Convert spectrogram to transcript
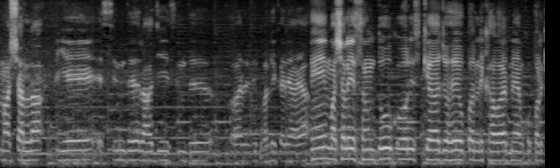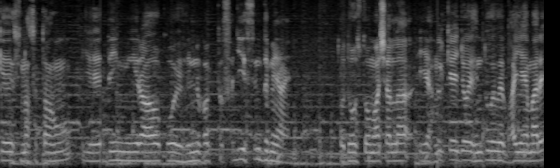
माशाल्लाह, ये सिंध, राज़ी सिंध, और भले करे आया। माशाल्लाह, ये संदूक और इसका जो है ऊपर लिखा हुआ है, मैं आपको पढ़ के सुना सकता हूँ। ये दीमी राव को हिन वक्त सजी सिंध में आए। तो दोस्तों, माशाल्लाह, ये हम के जो हिंदू है भाई हैं हमारे,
